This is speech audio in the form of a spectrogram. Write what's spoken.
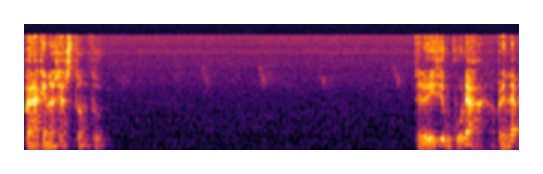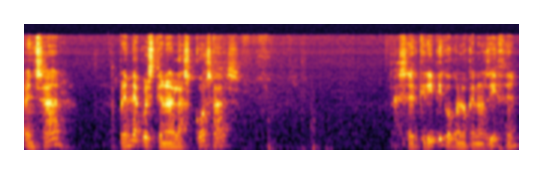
para que no seas tonto. Te lo dice un cura. Aprende a pensar. Aprende a cuestionar las cosas. A ser crítico con lo que nos dicen.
